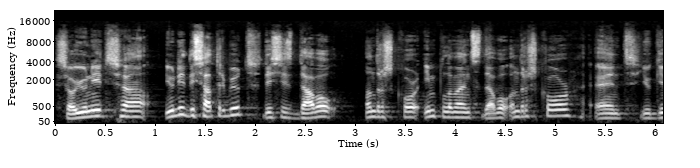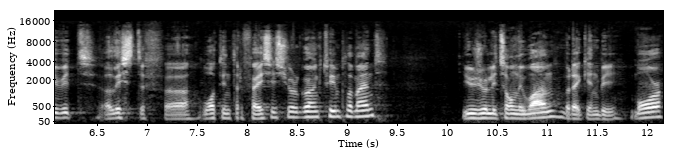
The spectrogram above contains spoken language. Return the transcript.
So you need, uh, you need this attribute. This is double underscore implements double underscore, and you give it a list of uh, what interfaces you're going to implement. Usually it's only one, but it can be more.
